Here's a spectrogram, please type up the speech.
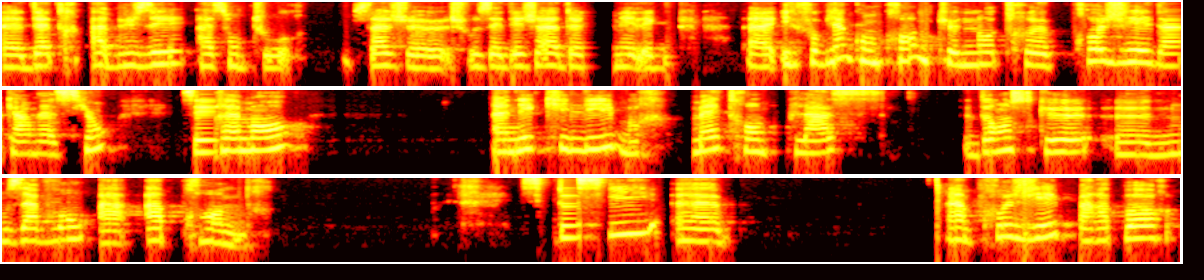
d'être abusé à son tour. Ça, je, je vous ai déjà donné l'exemple. Euh, il faut bien comprendre que notre projet d'incarnation, c'est vraiment un équilibre mettre en place dans ce que euh, nous avons à apprendre. C'est aussi euh, un projet par rapport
